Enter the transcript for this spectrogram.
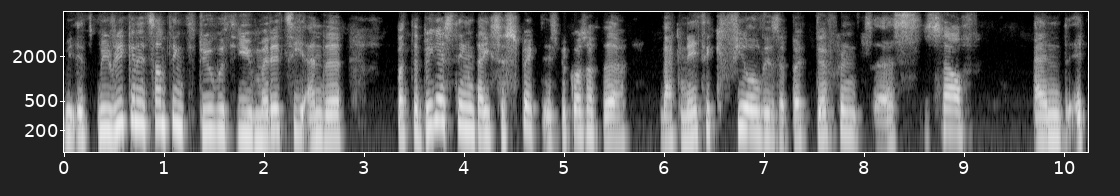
we, it, we reckon it's something to do with humidity and the but the biggest thing they suspect is because of the magnetic field is a bit different uh, s- south and it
